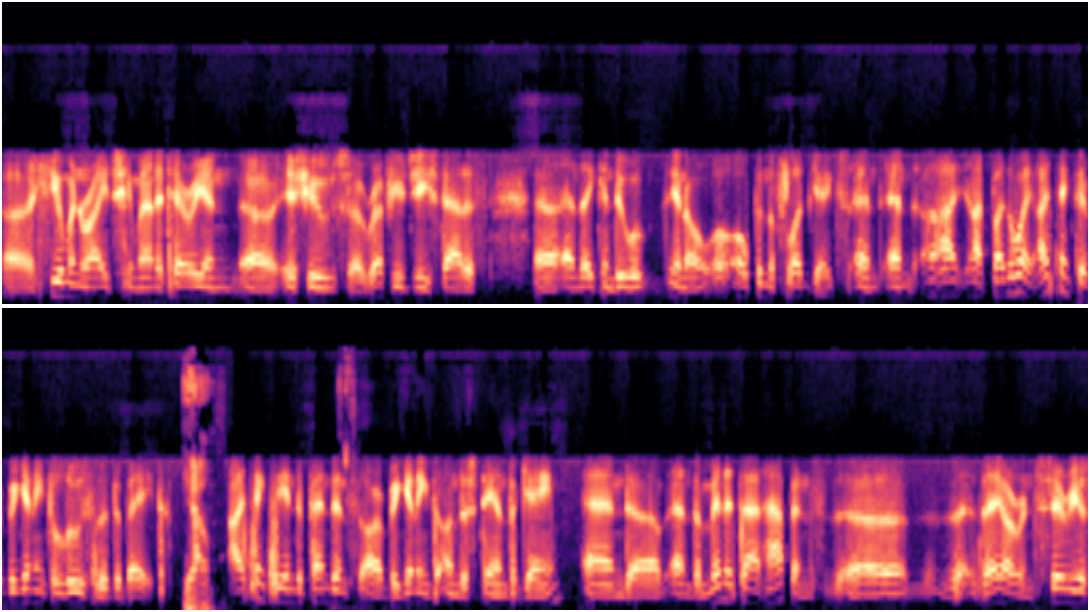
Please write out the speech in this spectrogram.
uh, human rights, humanitarian uh, issues, uh, refugee status, uh, and they can do you know open the floodgates. And and I, I, by the way, I think they're beginning to lose the debate. Yeah, I think the independents are beginning to understand the game, and uh, and the minute that happens, uh, they are in serious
